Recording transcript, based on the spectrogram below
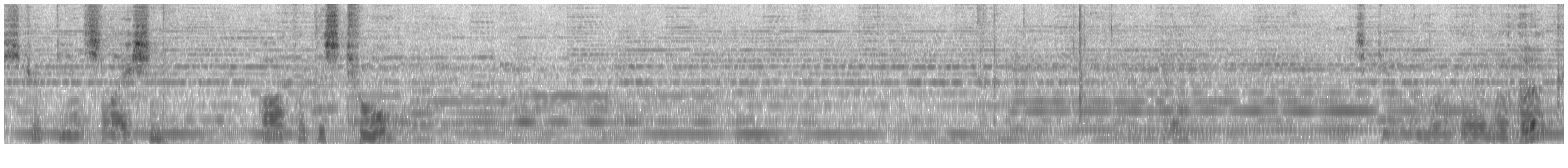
Strip the insulation off with this tool. There we go. Let's give it a little bit of a hook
